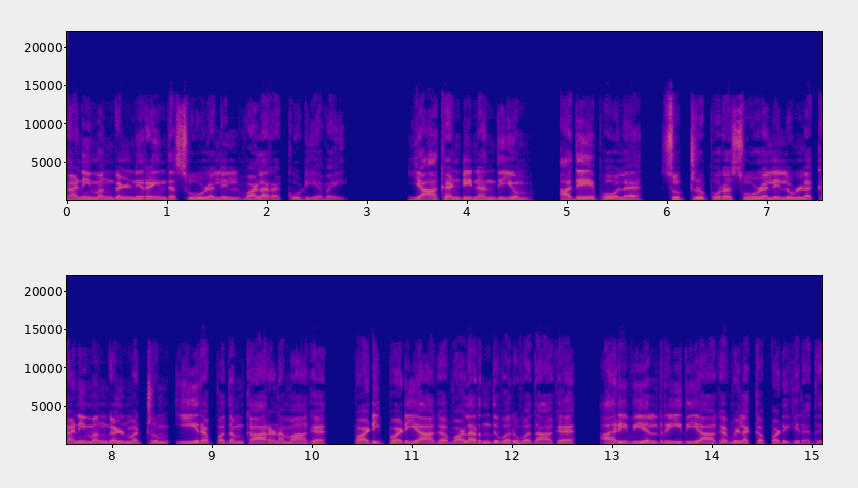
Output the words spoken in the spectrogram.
கனிமங்கள் நிறைந்த சூழலில் வளரக்கூடியவை. யாகண்டி நந்தியும் அதேபோல சுற்றுப்புற சூழலில் உள்ள கனிமங்கள் மற்றும் ஈரப்பதம் காரணமாக படிப்படியாக வளர்ந்து வருவதாக அறிவியல் ரீதியாக விளக்கப்படுகிறது.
